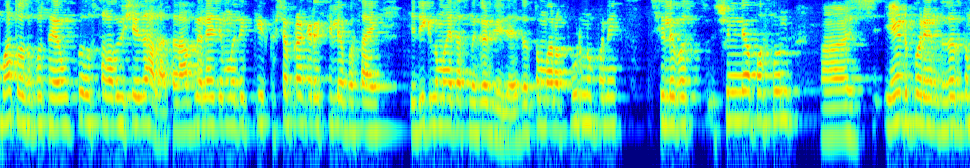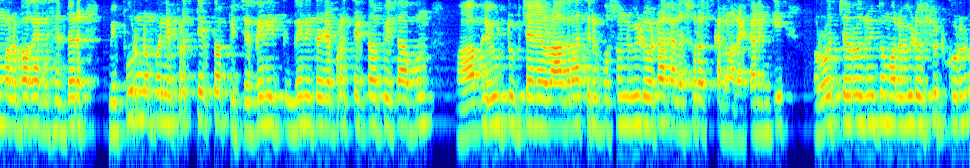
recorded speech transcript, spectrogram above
महत्त्वाचं पुस्तक आहे. पुस्तकाचा विषय झाला तर आपल्याला ह्याच्यामध्ये की कशा प्रकारे सिलेबस आहे हे देखील माहीत असणं गरजेचं आहे. जर तुम्हाला पूर्णपणे सिलेबस शून्यापासून एंडपर्यंत जर तुम्हाला बघायचं असेल तर मी पूर्णपणे प्रत्येक टॉपिकचं गणित गणिताच्या प्रत्येक टॉपिकचा आपण आपले आपल्या यूट्यूब चॅनलवर आज रात्रीपासून व्हिडिओ टाकायला सुरुवात करणार आहे. कारण की रोजच्या रोज मी तुम्हाला व्हिडिओ शूट करून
